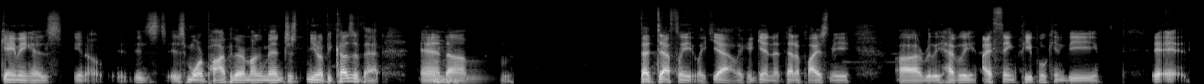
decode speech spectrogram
gaming has you know is is more popular among men just you know because of that. And Mhm. um, that definitely like yeah like again that, that applies to me uh, really heavily i think people can be it, it,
